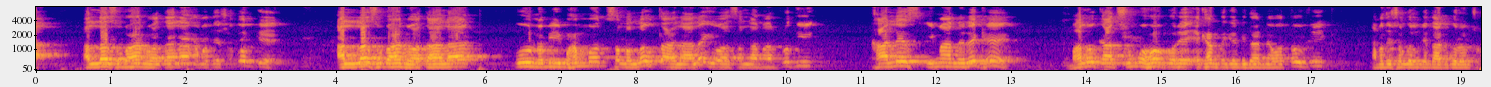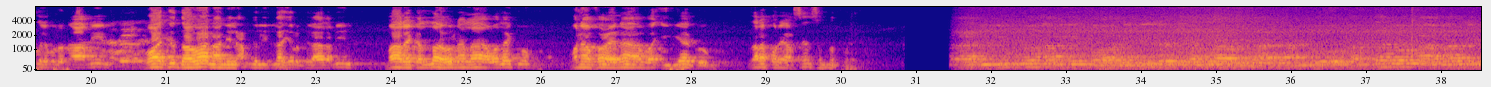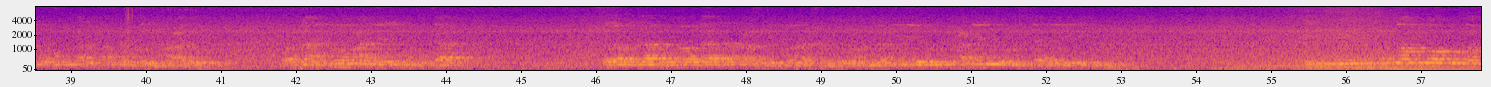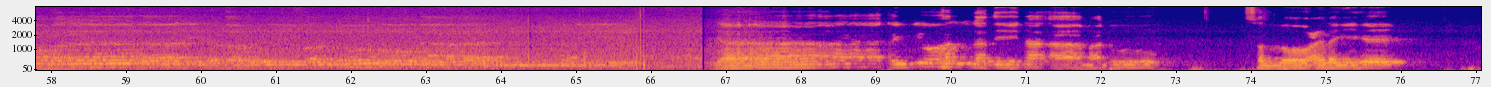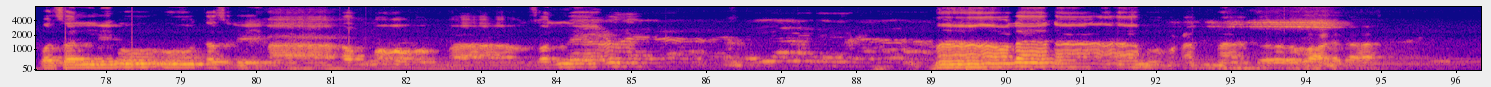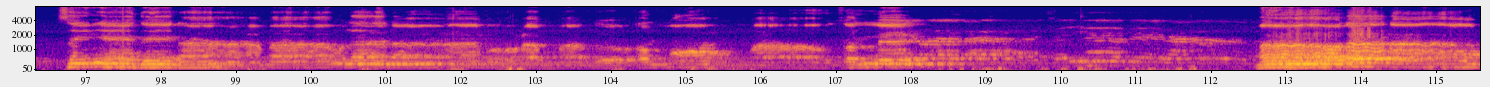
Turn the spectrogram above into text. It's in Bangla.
আল্লাহ সুবহান ওয়া তাআলা আমাদের সকলকে, আল্লাহ সুবহান ওয়া তাআলা ও নবী মোহাম্মদ সাল্লাল্লাহু তাআলা আলাইহি ওয়াসাল্লামের প্রতি খালেস ইমান রেখে ভালো কাজ সমূহ করে এখান থেকে বিধান নেওয়া তৌফিক। আমাদের সকলকে দান করুন, সকলে বলুন আমিন। ওয়াজু দাওয়ান আনিল হামদুলিল্লাহি রাব্বিল আলামিন। বারাকাল্লাহু লানা ওয়া লাকুম ওয়া ইয়্যাকুম যারা পরে আসছেন, সুন্নত পড়ে। يا الذين آمنوا صلوا عليه وسلموا تسليما. اللهم صل مولانا محمد وعلى سيدنا مولانا محمد اللهم صل مولانا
